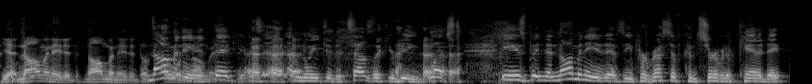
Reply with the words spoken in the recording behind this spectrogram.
Yeah, nominated, nominated. nominated nominated. Thank you. I said anointed. It sounds like you're being blessed. he has been nominated as the progressive conservative candidate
